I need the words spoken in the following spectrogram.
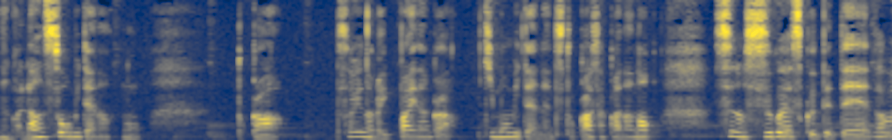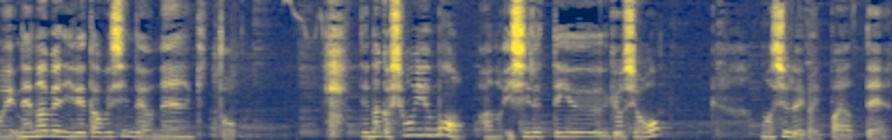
なんか卵巣みたいなのとかそういうのがいっぱいなんか肝みたいなやつとか魚の。そういうのすごい安く売ってて多分ね鍋に入れたら美味しいんだよねきっと。でなんか醤油もあのいしるっていう魚醤の種類がいっぱいあって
